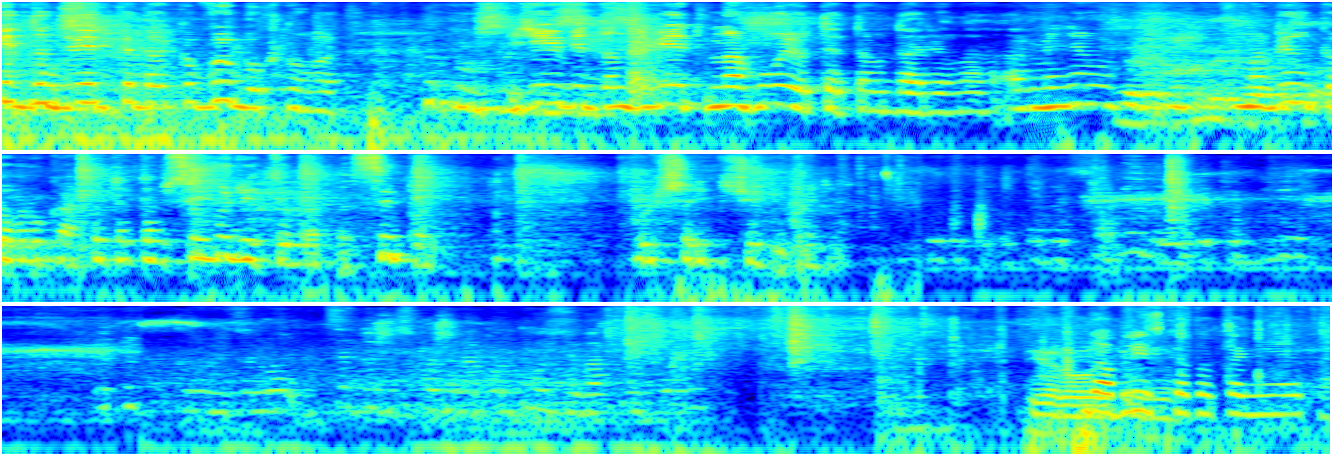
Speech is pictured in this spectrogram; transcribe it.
видно, дверь когда выбухнула, ей, видно, дверь ногой вот это ударила, а у меня вот мобилка в руках, вот это все вылетело, сыпало. Больше ничего не будет. Первого. Да, близко только не это.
